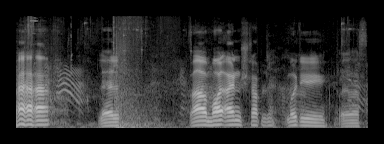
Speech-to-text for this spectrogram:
Lel. Wow, mal ein Stapel Multi. Oder was?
